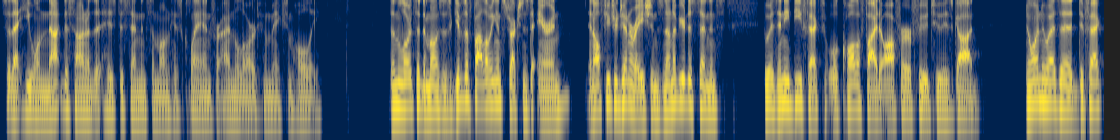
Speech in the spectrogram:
so that he will not dishonor the, his descendants among his clan, for I am the Lord who makes him holy. Then the Lord said to Moses, Give the following instructions to Aaron and all future generations. None of your descendants who has any defect will qualify to offer food to his God. No one who has a defect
